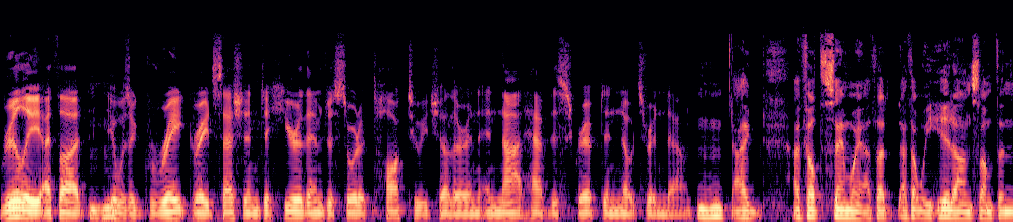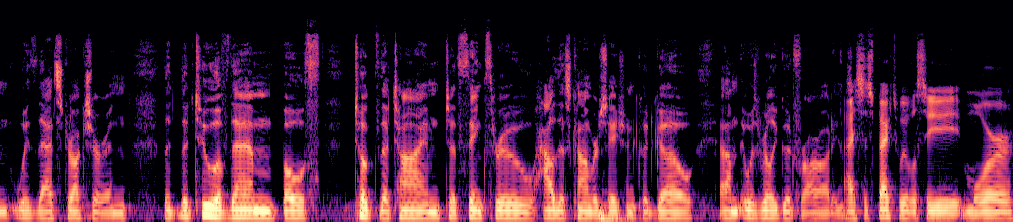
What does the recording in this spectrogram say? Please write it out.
really i thought mm-hmm. it was a great great session to hear them just sort of talk to each other and, and not have this script and notes written down mm-hmm. i i felt the same way i thought i thought we hit on something with that structure and the, the two of them both took the time to think through how this conversation could go. Um, it was really good for our audience. I suspect we will see more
